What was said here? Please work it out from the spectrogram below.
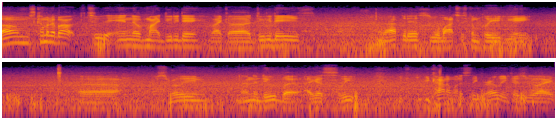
Um, it's coming about to the end of my duty day. Like uh, duty days. And after this, your watch is complete. You ate. Uh, it's really nothing to do, but I guess sleep. You, you kind of want to sleep early because you're like,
